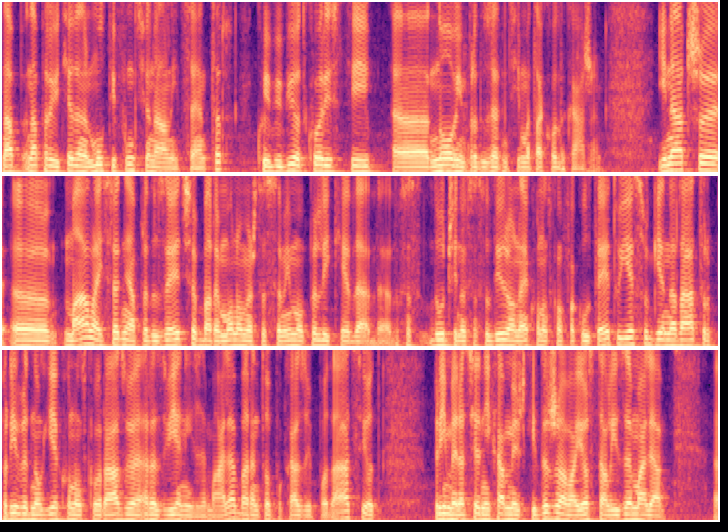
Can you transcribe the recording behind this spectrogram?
napraviti jedan multifunkcionalni centar koji bi bio od koristi e, novim preduzetnicima, tako da kažem. Inače, e, mala i srednja preduzeća, barem onome što sam imao prilike da, da, dok, sam, da učim dok sam studirao na ekonomskom fakultetu, jesu generator privrednog i ekonomskog razvoja razvijenih zemalja, barem to pokazuju podaci od primjera Sjednih američkih država i ostalih zemalja Eh,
